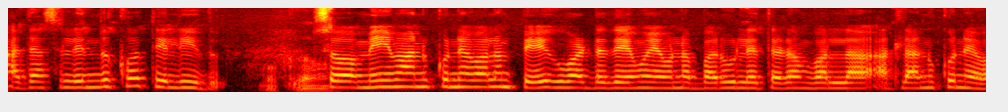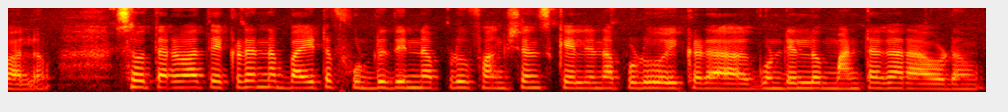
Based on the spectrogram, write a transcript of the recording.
అది అసలు ఎందుకో తెలియదు. సో మేము అనుకునే వాళ్ళం పేగు పడ్డదేమో ఏమైనా బరువులు ఎత్తడం వల్ల అట్లా అనుకునే వాళ్ళం. సో తర్వాత ఎక్కడన్నా బయట ఫుడ్ తిన్నప్పుడు ఫంక్షన్స్కి వెళ్ళినప్పుడు ఇక్కడ గుండెల్లో మంటగా రావడం.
